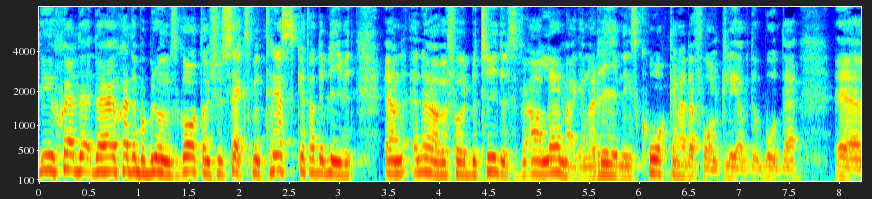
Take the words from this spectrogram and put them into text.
det- skedde, det här skedde på Brunnsgatan 26. Men träsket hade blivit en, en överförd betydelse för alla de här gamla rivningskåkarna där folk levde och bodde. Eh,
